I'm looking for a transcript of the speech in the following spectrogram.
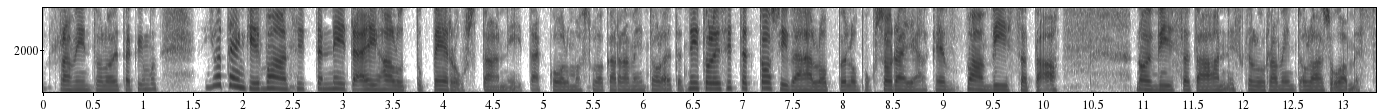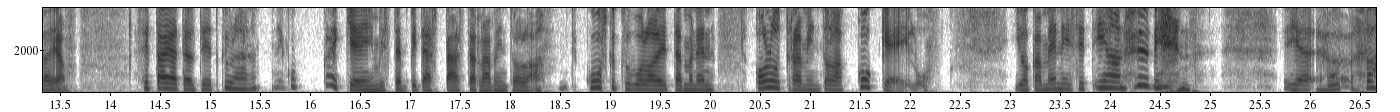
ravintoloitakin, mutta jotenkin vaan sitten niitä ei haluttu perustaa niitä kolmosluokan ravintoloita. niitä oli sitten tosi vähän loppujen lopuksi sodan jälkeen, vaan 500, noin 500 anniskeluravintolaa Suomessa ja sitten ajateltiin, että kyllähän nyt niin kuin kaikkien ihmisten pitäisi päästä ravintolaan. 60-luvulla oli tämmöinen olutravintola kokeilu, joka meni sitten ihan hyvin. Ja, Mutta?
